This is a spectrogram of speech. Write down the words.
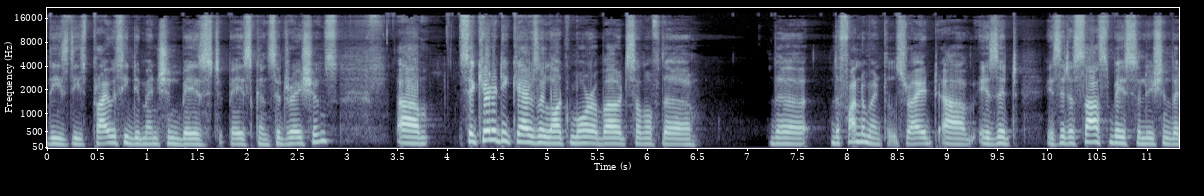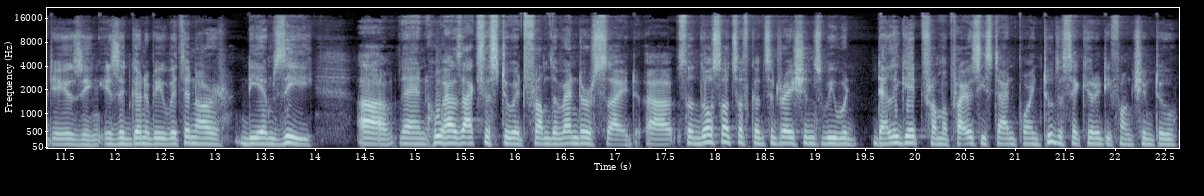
these these privacy dimension based based considerations. Um, security cares a lot more about some of the the the fundamentals, right? Uh, is it is it a SaaS-based solution that you're using? Is it going to be within our DMZ? Uh, then who has access to it from the vendor side? Uh, so those sorts of considerations we would delegate from a privacy standpoint to the security function to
